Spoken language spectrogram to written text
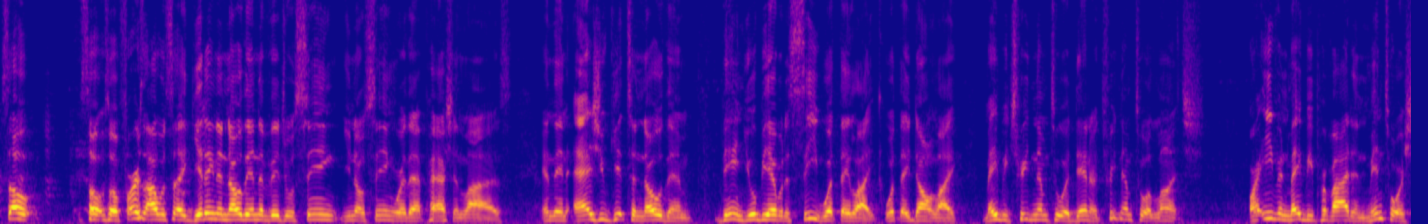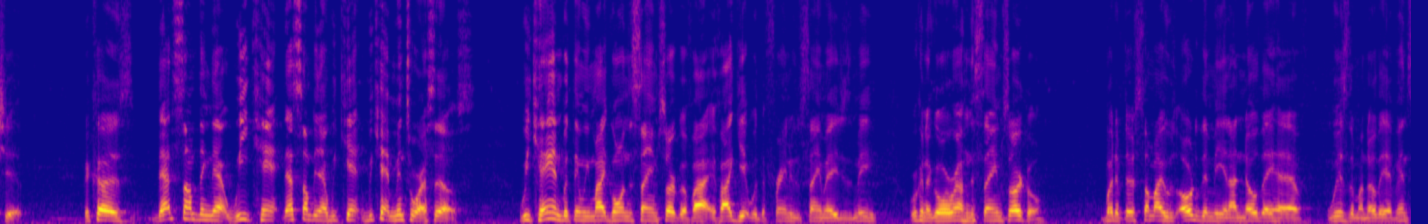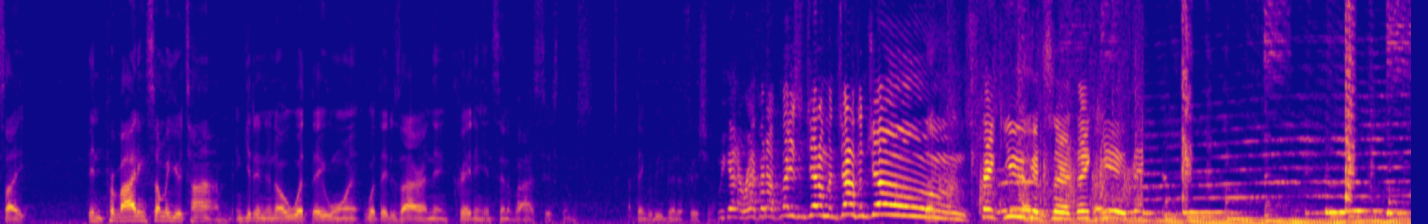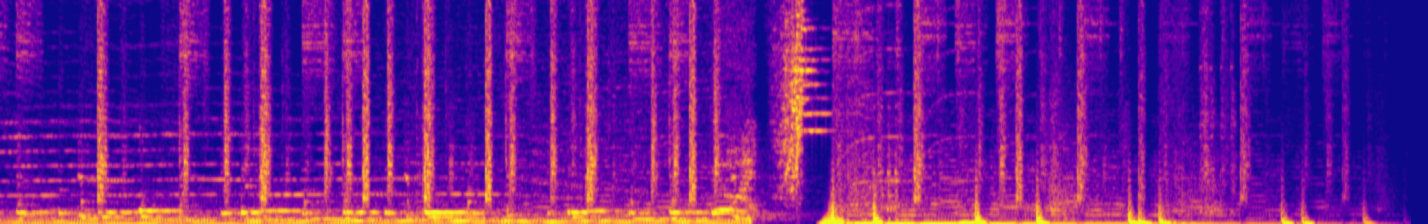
So, so, so first, I would say getting to know the individual, seeing, you know, seeing where that passion lies, and then as you get to know them, then you'll be able to see what they like, what they don't like. Maybe treating them to a dinner, treating them to a lunch, or even maybe providing mentorship, because that's something that we can't. That's something that we can't. We can't mentor ourselves. We can, but then we might go in the same circle. If I if I get with a friend who's the same age as me, we're gonna go around the same circle. But if there's somebody who's older than me and I know they have wisdom, I know they have insight, then providing some of your time and getting to know what they want, what they desire, and then creating incentivized systems, I think would be beneficial. We gotta wrap it up, ladies and gentlemen. Jonathan Jones. Thank you, Thank good you. sir. Thank Thank you. Thank- Thank you.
